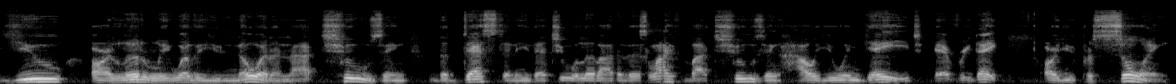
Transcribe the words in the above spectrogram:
You are literally, whether you know it or not, choosing the destiny that you will live out in this life by choosing how you engage every day. Are you pursuing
